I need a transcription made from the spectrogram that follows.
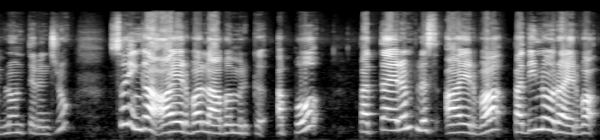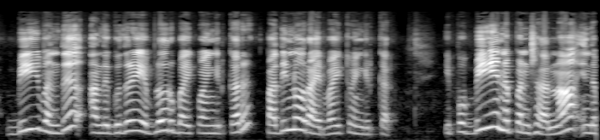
எவ்வளோன்னு தெரிஞ்சிடும் ஸோ இங்கே ஆயிரரூபா லாபம் இருக்குது அப்போது பத்தாயிரம் ப்ளஸ் ஆயிரரூபா பதினோராயிரரூபா பி வந்து அந்த குதிரை எவ்வளோ ரூபாய்க்கு வாங்கியிருக்காரு? பதினோராயிரம் ரூபாய்க்கு வாங்கியிருக்காரு. இப்போ பி என்ன பண்ணுறாருனா இந்த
